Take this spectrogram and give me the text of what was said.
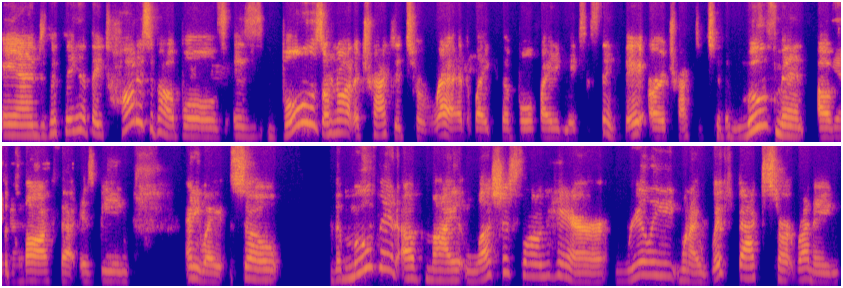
and the thing that they taught us about bulls is bulls are not attracted to red like the bullfighting makes us think. They are attracted to the movement of yeah. the cloth that is being. Anyway, so the movement of my luscious long hair really, when I whipped back to start running,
